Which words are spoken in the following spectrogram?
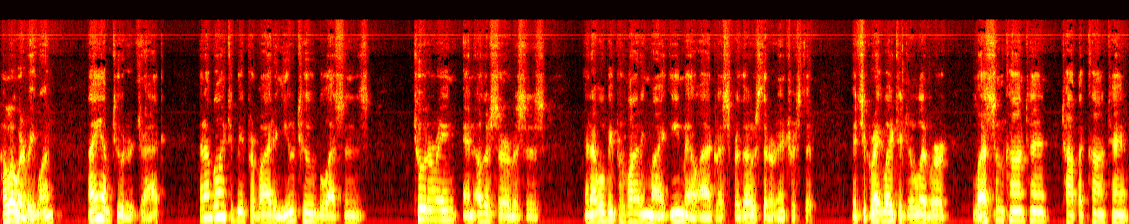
Hello, everyone. I am Tutor Jack, and I'm going to be providing YouTube lessons, tutoring, and other services. And I will be providing my email address for those that are interested. It's a great way to deliver lesson content, topic content,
